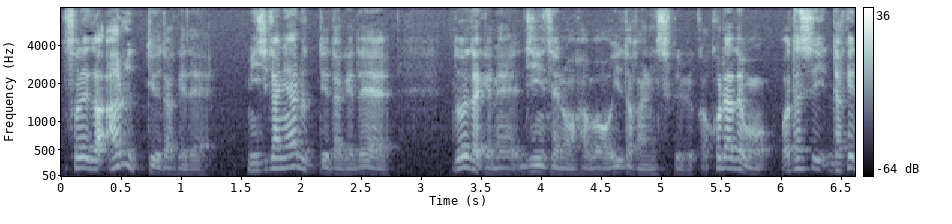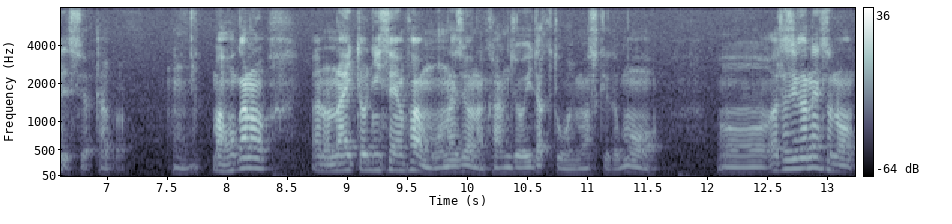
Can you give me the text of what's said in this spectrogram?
それがあるっていうだけで身近にあるっていうだけでどれだけね人生の幅を豊かにしてくれるか。これはでも私だけですよ多分、うん、まあ他のあのナイト2000ファンも同じような感情を抱くと思いますけども私がねその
